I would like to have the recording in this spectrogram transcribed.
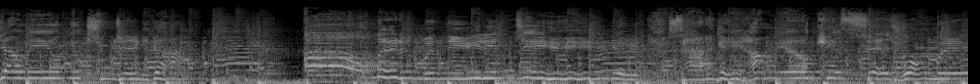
얄미운 욕심쟁이가 오늘은 웬일인지 사랑해 하며 키스해줘 me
